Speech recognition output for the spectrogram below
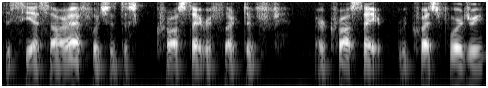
the CSRF, which is the cross site reflective or cross site request forgery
